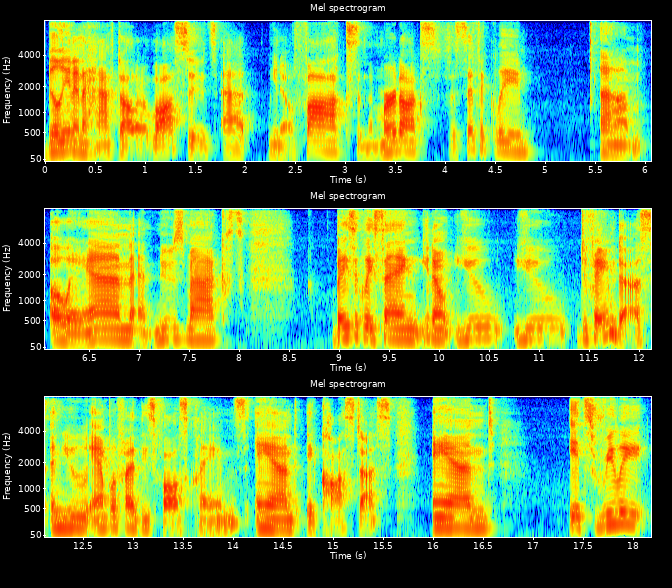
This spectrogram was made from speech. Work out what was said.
billion and a half dollar lawsuits at you know Fox and the Murdochs specifically, um, OAN and Newsmax, basically saying you know you you defamed us and you amplified these false claims and it cost us. And it's really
